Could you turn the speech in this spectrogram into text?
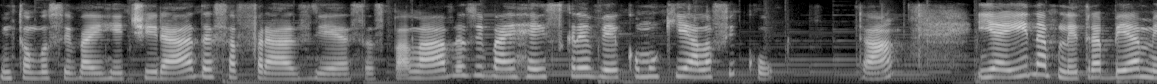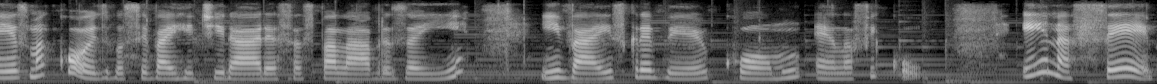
Então você vai retirar dessa frase essas palavras e vai reescrever como que ela ficou tá? E aí na letra B a mesma coisa, você vai retirar essas palavras aí e vai escrever como ela ficou. E na C,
